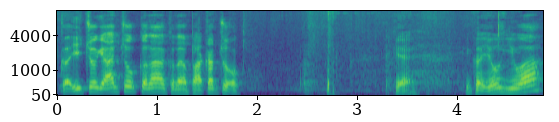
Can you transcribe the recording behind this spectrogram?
그러니까 이쪽이 안쪽 거나 그 다음 바깥쪽. 이렇게. 그러니까 여기와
